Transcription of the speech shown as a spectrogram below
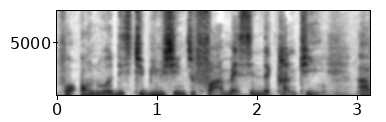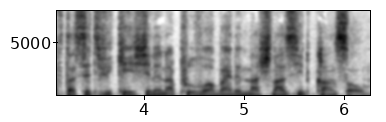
for onward distribution to farmers in the country after certification and approval by the National Seed Council.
